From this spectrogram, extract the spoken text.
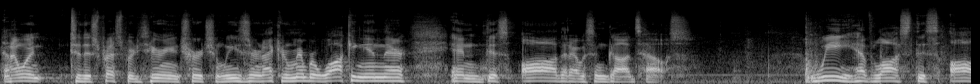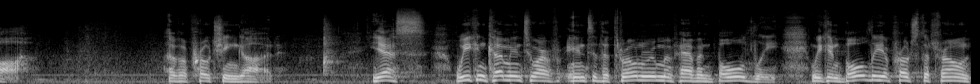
and I went to this Presbyterian church in Weiser, and I can remember walking in there and this awe that I was in God's house. We have lost this awe of approaching God. Yes, we can come into our into the throne room of heaven boldly. We can boldly approach the throne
